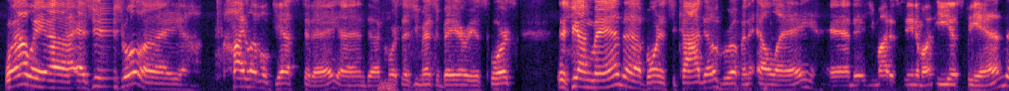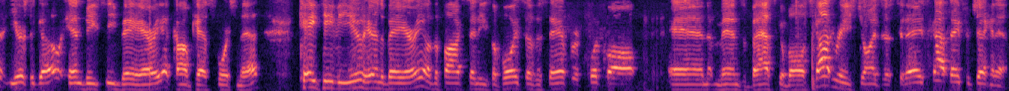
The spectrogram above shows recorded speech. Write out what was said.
Well, we, uh, as usual, a high-level guest today, and uh, of course, as you mentioned, Bay Area sports. This young man, uh, born in Chicago, grew up in LA, and uh, you might have seen him on ESPN years ago, NBC Bay Area, Comcast Sportsnet, KTVU here in the Bay Area of the Fox, and he's the voice of the Stanford football and men's basketball. Scott Reiss joins us today. Scott, thanks for checking in.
